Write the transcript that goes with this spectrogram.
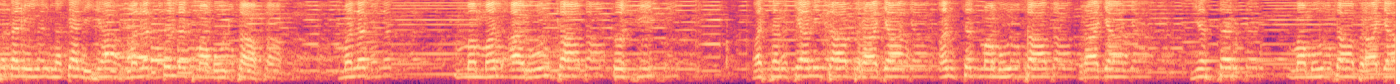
پتہ نہیں انہیں کیا دیا ملک تلت محمود صاحب ملک محمد آرون صاحب توسیف حسن کیانی صاحب راجہ انصد محمود صاحب راجہ یسر محمود صاحب راجہ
